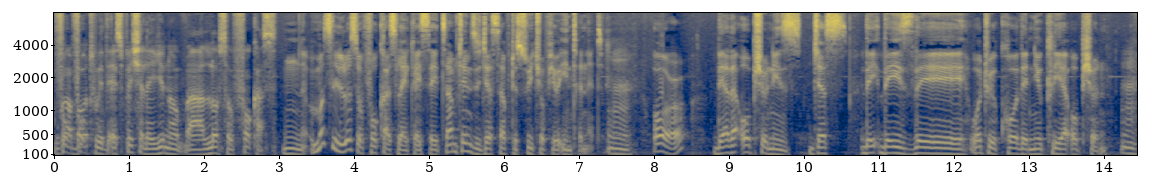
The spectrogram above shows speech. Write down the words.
go for- for- about with, especially you know, uh, loss of focus? Mm, mostly loss of focus, like I said. Sometimes you just have to switch off your internet. Mm. Or the other option is just they, there is the what we call the nuclear option, Mm.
